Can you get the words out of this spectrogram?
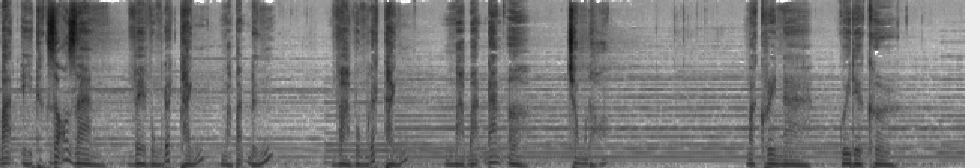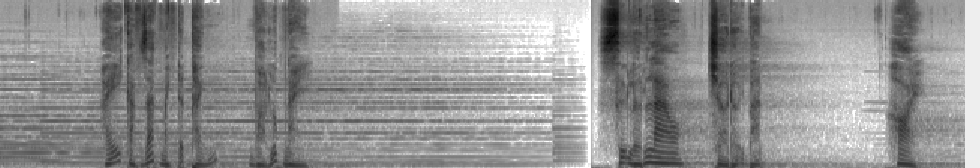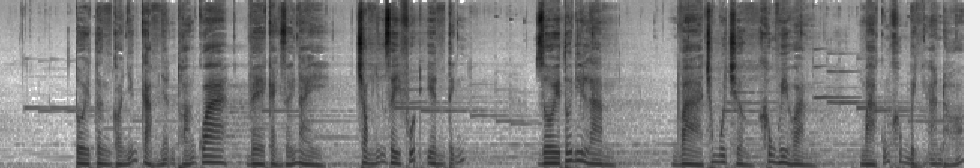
bạn ý thức rõ ràng về vùng đất thánh mà bạn đứng và vùng đất thánh mà bạn đang ở trong đó. Macrina Whitaker Hãy cảm giác mảnh đất thánh vào lúc này. Sự lớn lao chờ đợi bạn. Hỏi, tôi từng có những cảm nhận thoáng qua về cảnh giới này trong những giây phút yên tĩnh, rồi tôi đi làm và trong môi trường không huy hoàng mà cũng không bình an đó.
